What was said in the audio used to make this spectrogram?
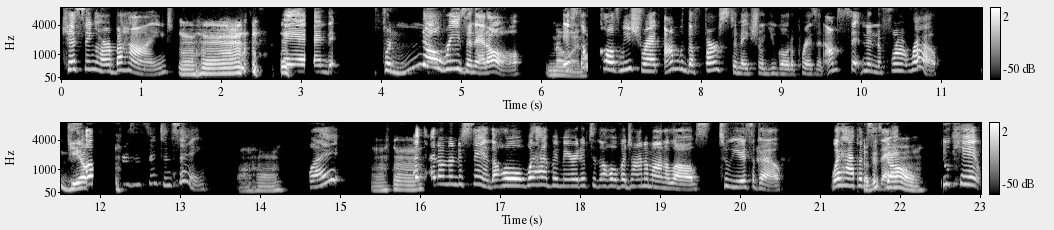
kissing her behind mm-hmm. and for no reason at all no if one. someone calls me shrek i'm the first to make sure you go to prison i'm sitting in the front row yep prison sentencing uh-huh. what mm-hmm. I, I, don't understand the whole what happened up to the whole vagina monologues two years ago what happened to that? Gone. You can't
